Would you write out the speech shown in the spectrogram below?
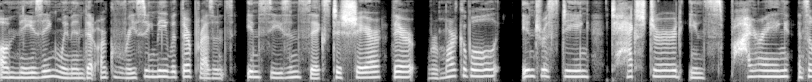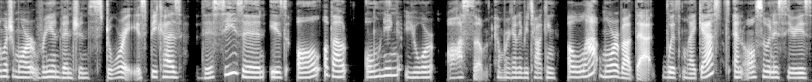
amazing women that are gracing me with their presence in season six to share their remarkable, interesting, textured, inspiring, and so much more reinvention stories because this season is all about owning your awesome. And we're going to be talking a lot more about that with my guests and also in a series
